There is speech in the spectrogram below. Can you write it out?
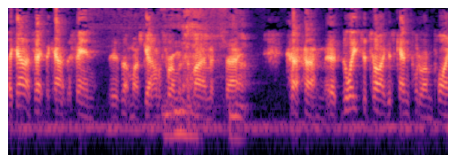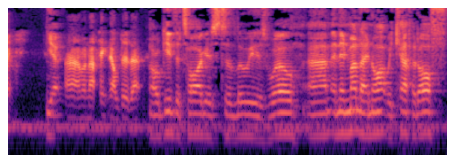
they can't attack, they can't defend. There's not much going for them no, at the moment. So no. um, at least the Tigers can put on points. Yeah. Um, and I think they'll do that. I'll give the Tigers to Louis as well. Um, and then Monday night we cap it off.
